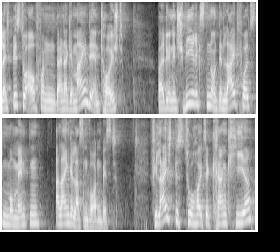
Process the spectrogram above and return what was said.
Vielleicht bist du auch von deiner Gemeinde enttäuscht, weil du in den schwierigsten und den leidvollsten Momenten alleingelassen worden bist. Vielleicht bist du heute krank hier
